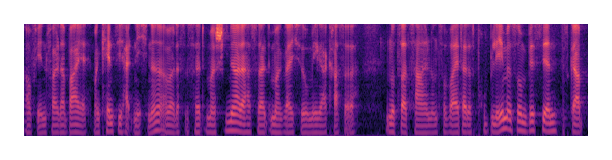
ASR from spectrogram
auf jeden Fall dabei. Man kennt sie halt nicht, ne? Aber das ist halt immer China, da hast du halt immer gleich so mega krasse Nutzerzahlen und so weiter. Das Problem ist so ein bisschen, es gab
